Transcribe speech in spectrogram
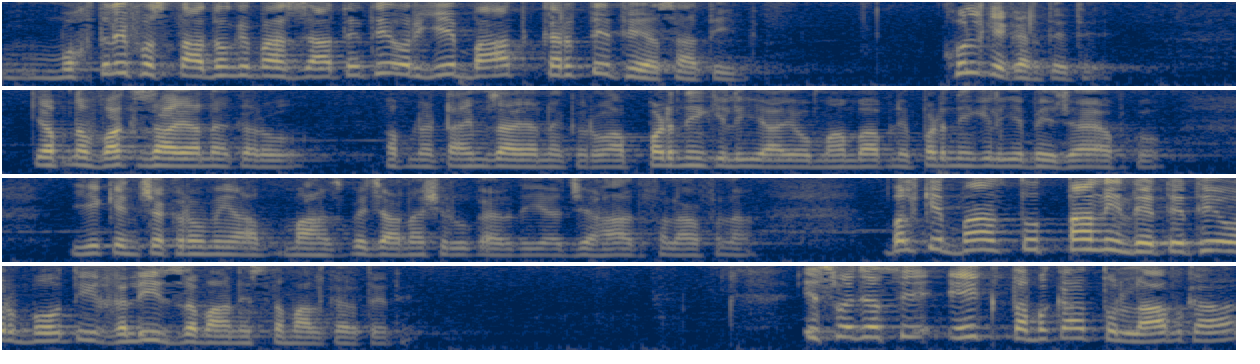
مختلف استادوں کے پاس جاتے تھے اور یہ بات کرتے تھے اساتید، کھل کے کرتے تھے کہ اپنا وقت ضائع نہ کرو، اپنا ٹائم ضائع نہ کرو، آپ پڑھنے کے لیے آئے ہو، ماں باپ نے پڑھنے کے لیے بھیجا ہے آپ کو، یہ کن چکروں میں آپ محض پہ جانا شروع کر دیا، جہاد، فلاں فلاں۔ بلکہ بعض تو تانے دیتے تھے اور بہت ہی غلیظ زبان استعمال کرتے تھے۔ اس وجہ سے ایک طبقہ طلاب کا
